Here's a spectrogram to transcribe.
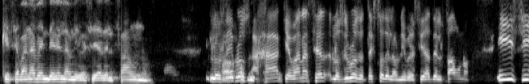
Que se van a vender en la Universidad del Fauno. Los libros, ajá, que van a ser los libros de texto de la Universidad del Fauno. Y si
